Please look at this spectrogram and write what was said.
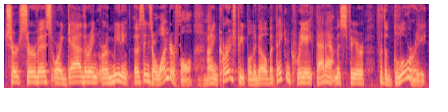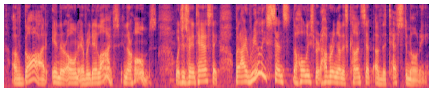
church service or a gathering or a meeting. Those things are wonderful. Mm-hmm. I encourage people to go, but they can create that atmosphere for the glory of God in their own everyday lives, in their homes, which is fantastic. But I really sense the Holy Spirit hovering on this concept of the testimony.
